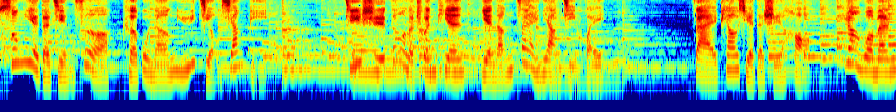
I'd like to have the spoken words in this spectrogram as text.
松叶的景色可不能与酒相比，即使到了春天，也能再酿几回。在飘雪的时候，让我们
